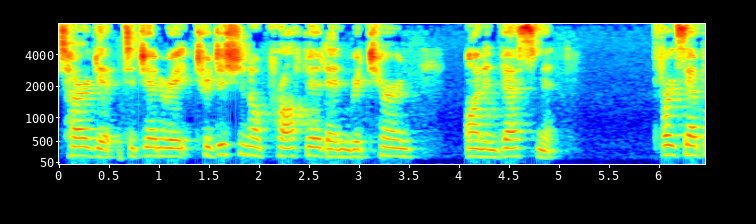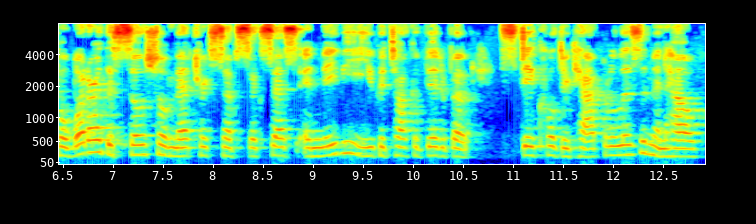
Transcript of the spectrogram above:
target to generate traditional profit and return on investment. For example, what are the social metrics of success? And maybe you could talk a bit about stakeholder capitalism and how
